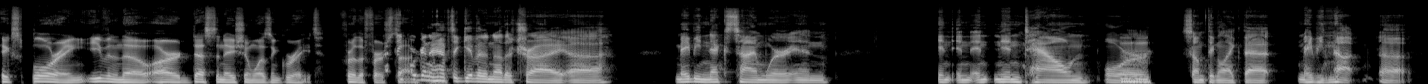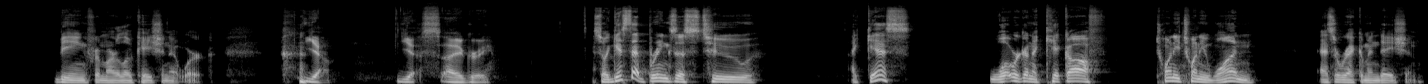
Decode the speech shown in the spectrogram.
exploring, even though our destination wasn't great for the first time. We're going to have to give it another try. Uh, maybe next time we're in, in, in, in, in town or mm-hmm. something like that. Maybe not uh, being from our location at work. yeah. Yes, I agree. So I guess that brings us to, I guess, what we're going to kick off 2021 as a recommendation.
